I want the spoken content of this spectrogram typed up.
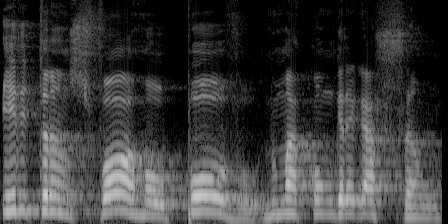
Ele transforma o povo numa congregação.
